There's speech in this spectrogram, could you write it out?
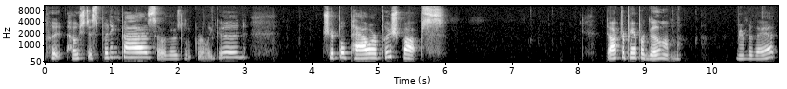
put, Hostess pudding pies, so those look really good. Triple Power Push Pops. Dr. Pepper gum. Remember that?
